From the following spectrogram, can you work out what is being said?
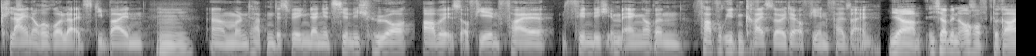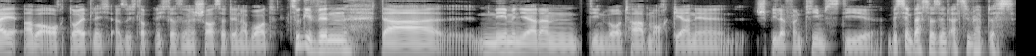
kleinere Rolle als die beiden mhm. ähm, und habe ihn deswegen dann jetzt hier nicht höher, aber ist auf jeden Fall, finde ich, im engeren Favoritenkreis sollte er auf jeden Fall sein. Ja, ich habe ihn auch auf drei, aber auch deutlich. Also ich glaube nicht, dass er eine Chance hat, den Award zu gewinnen. Da nehmen ja dann, die einen Award haben, auch gerne Spieler von Teams, die ein bisschen besser sind als die Raptors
